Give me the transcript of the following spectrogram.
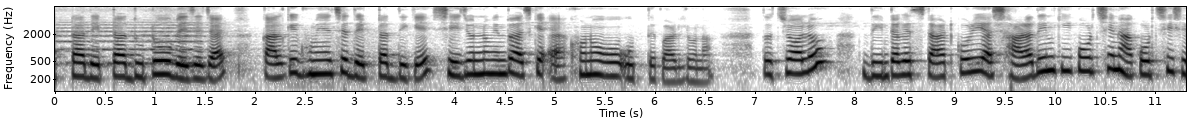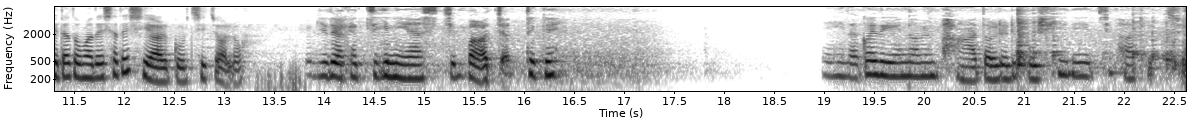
একটা দেড়টা, দুটোও বেজে যায়। কালকে ঘুমিয়েছে দেড়টার দিকে, সেই জন্য কিন্তু আজকে এখনও ও উঠতে পারল না। তো চলো, দিনটাকে স্টার্ট করি আর সারাদিন কি করছি, না করছি সেটা তোমাদের সাথে শেয়ার করছি, চলো। কি দেখাচ্ছি কি নিয়ে আসছে বাজার থেকে। এই দেখো, এদিকে কিন্তু আমি ভাত অলরেডি বসিয়ে দিয়েছি, ভাত হচ্ছে।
